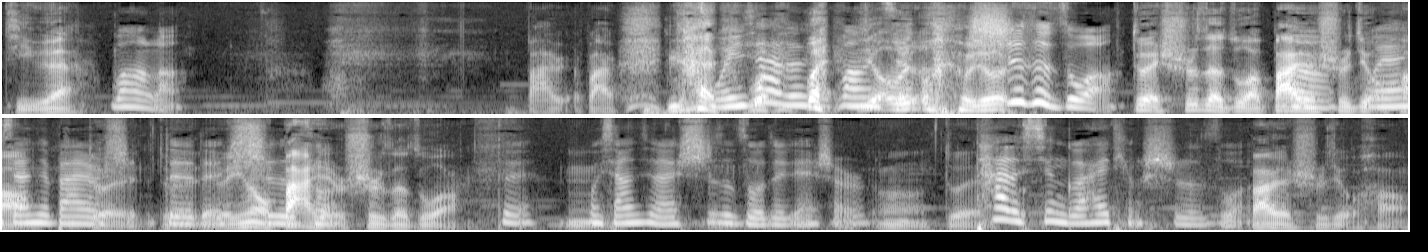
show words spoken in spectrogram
几月？忘了。八月八月，你看我一下子忘记了。狮子座。对，狮子座，八月十九号。我也想起八月十，对对，因为我爸也是狮子座。对，我想起来狮子座这件事儿了。嗯，对。他的性格还挺狮子座。八月十九号，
